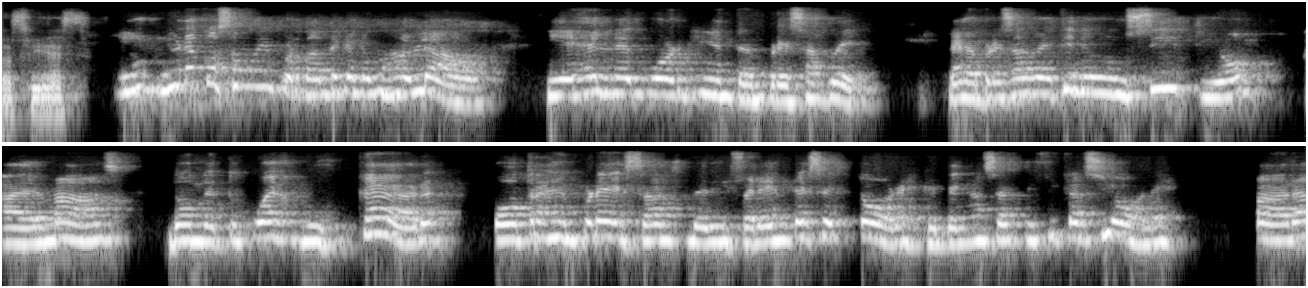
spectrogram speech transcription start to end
Así es. Y, una cosa muy importante que no hemos hablado, y es el networking entre empresas B. Las empresas B tienen un sitio, además, donde tú puedes buscar otras empresas de diferentes sectores que tengan certificaciones para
